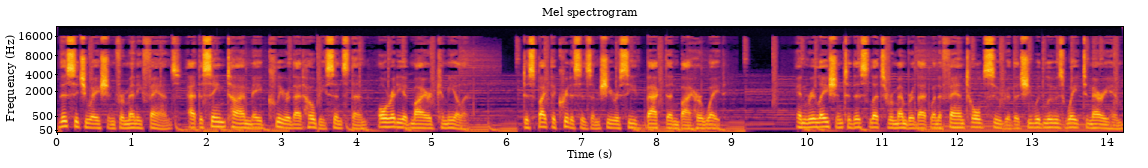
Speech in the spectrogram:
This situation for many fans, at the same time made clear that Hobi since then, already admired Camila. Despite the criticism she received back then by her weight. In relation to this let's remember that when a fan told Suga that she would lose weight to marry him,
